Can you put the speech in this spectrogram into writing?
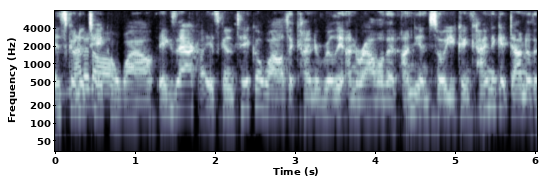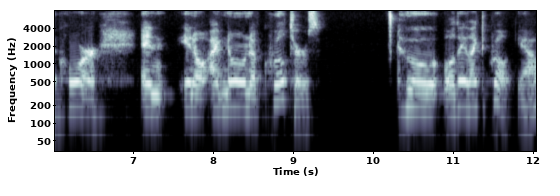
it's going Not to take all. a while. Exactly. It's going to take a while to kind of really unravel that onion so you can kind of get down to the core. And, you know, I've known of quilters who, well, they like to quilt. Yeah.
